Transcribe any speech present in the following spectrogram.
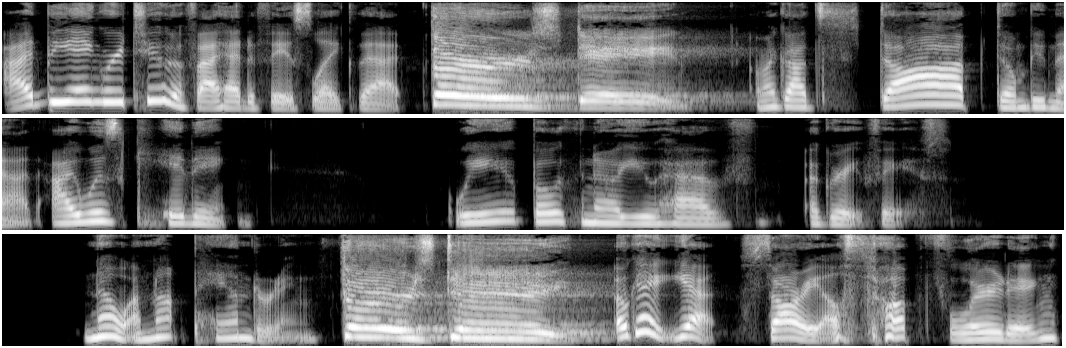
I'd be angry too if I had a face like that. Thursday. Oh my God, stop. Don't be mad. I was kidding. We both know you have a great face. No, I'm not pandering. Thursday. Okay, yeah, sorry, I'll stop flirting.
